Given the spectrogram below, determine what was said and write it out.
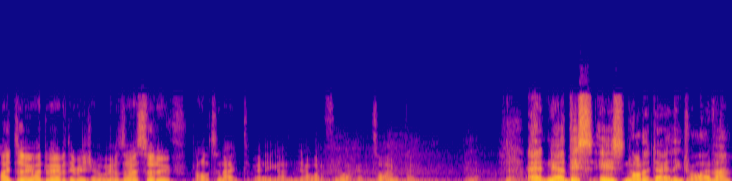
I do, I do have the original wheels, and I sort of alternate depending on you know what I feel like at the time. But yeah. And now this is not a daily driver.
